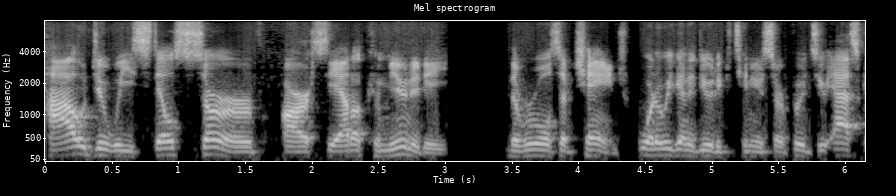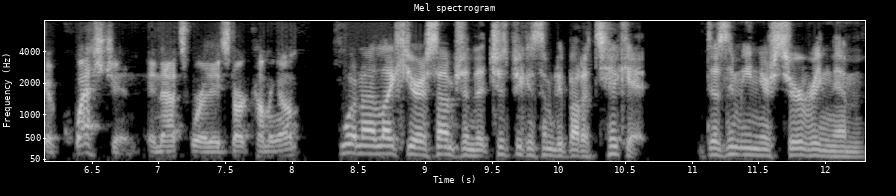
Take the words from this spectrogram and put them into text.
how do we still serve our Seattle community? The rules have changed. What are we going to do to continue to serve food? So you ask a question, and that's where they start coming up. Well, and I like your assumption that just because somebody bought a ticket doesn't mean you're serving them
